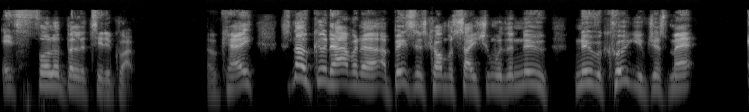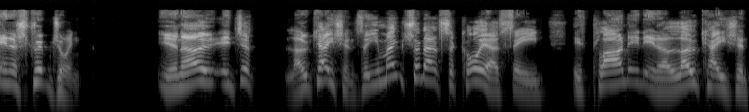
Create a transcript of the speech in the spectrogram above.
its full ability to grow. Okay. It's no good having a, a business conversation with a new new recruit you've just met in a strip joint. You know, it just location. So you make sure that sequoia seed is planted in a location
